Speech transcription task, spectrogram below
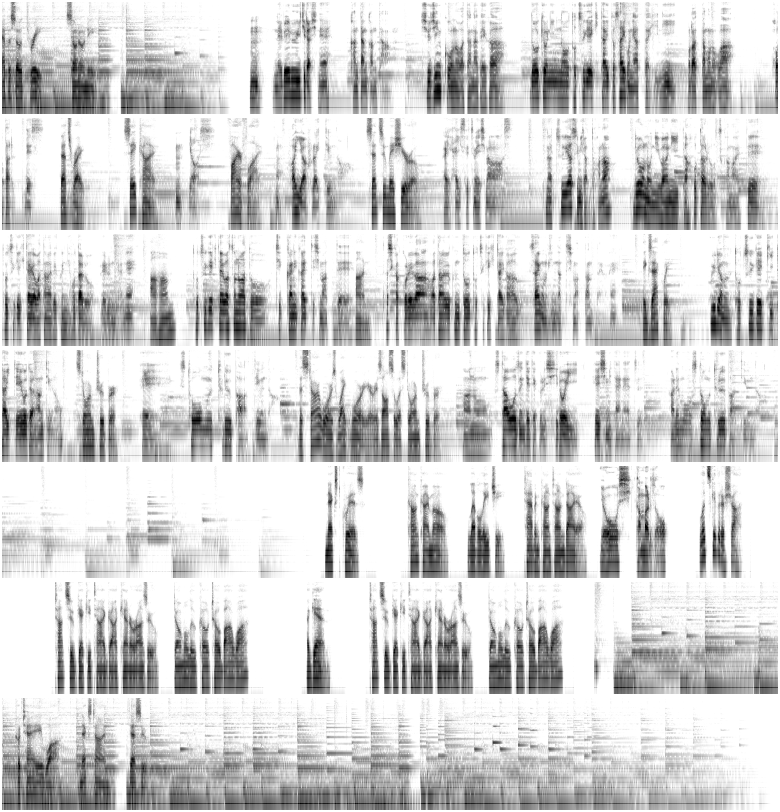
Episode 3 Sono ni. うん、レベル1だしね。簡単簡単。主人公の渡辺が同居人の突撃隊と最後に会った日にもらったものは、ホタルです。That's right. Seikai, うん、よし。Firefly, うん、ファイヤーフライって言うんだ。Setsume Shiro, はいはい、説明します。夏休みだったかな寮の庭にいたホタルを捕まえて、突撃隊が渡辺くんにホタルをくれるんだよね。Aham, 突撃隊はその後、実家に帰ってしまって、Un, 確かこれが渡辺くんと突撃隊が会う最後の日になってしまったんだよね。exactly. ウィリアム、突撃隊って英語では何て言うの？Stormtrooper. えー、ストームトゥルーパーって言うんだ。The Star Wars White Warrior is also a stormtrooper. あの、スターウォーズに出てくる白い兵士みたいなやつ。あれもストームトゥルーパーって言うんだ。Next quiz. Konkai Mo, Level Ichi, Taban Kanton Dio. よーし、頑張るぞ。Let's give it a shot. Tatsu Geki Tai ga Kanarazu, Domalu ko Toba wa? Again. Tatsu Geki Tai ga Kanarazu, Domalu ko Toba wa? Kotae wa. Next time, Desu.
